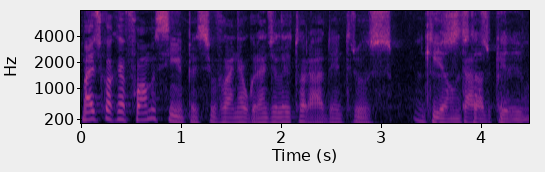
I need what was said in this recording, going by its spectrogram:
mas de qualquer forma, sim, a Pensilvânia é o grande eleitorado entre os que é um estado que ele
